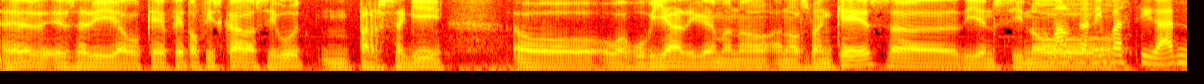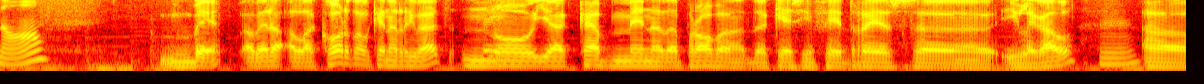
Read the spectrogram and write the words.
Eh? És a dir, el que ha fet el fiscal ha sigut perseguir o, o agobiar, diguem, en, el, en els banquers, eh, dient si no... Com els han investigat, no? Bé, a veure, a l'acord al que han arribat sí. no hi ha cap mena de prova de que hagin fet res eh, il·legal. Mm. Eh,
